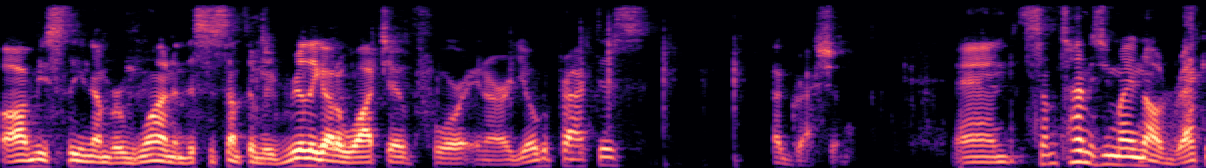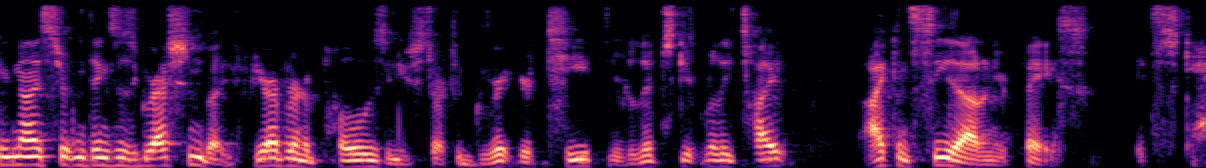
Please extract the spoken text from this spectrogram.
obviously number one, and this is something we've really got to watch out for in our yoga practice aggression. And sometimes you might not recognize certain things as aggression, but if you're ever in a pose and you start to grit your teeth and your lips get really tight, I can see that on your face. It's scary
